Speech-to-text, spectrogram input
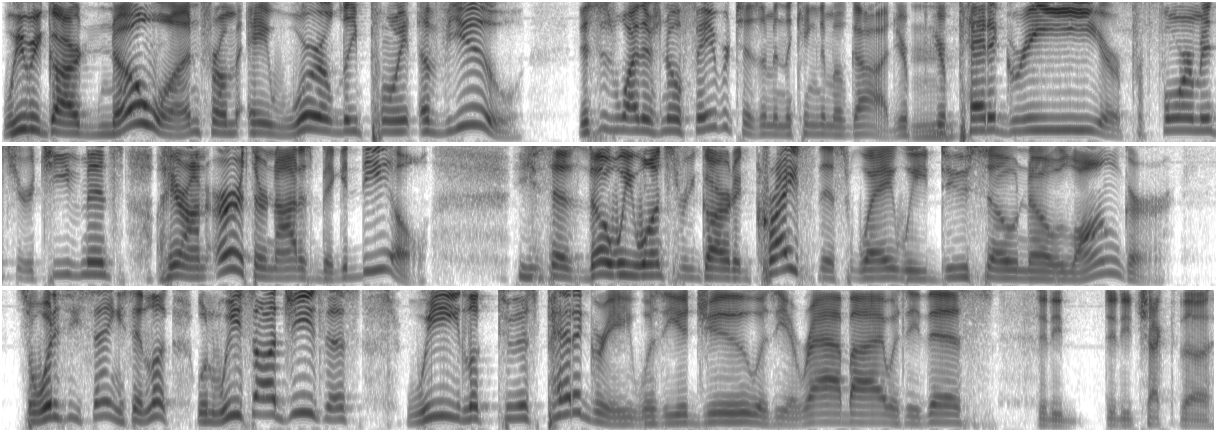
we regard no one from a worldly point of view. This is why there's no favoritism in the kingdom of God. Your, your mm. pedigree, your performance, your achievements here on earth are not as big a deal. He says, though we once regarded Christ this way, we do so no longer. So what is he saying? He's saying, look, when we saw Jesus, we looked to his pedigree. Was he a Jew? Was he a rabbi? Was he this? Did he did he check the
